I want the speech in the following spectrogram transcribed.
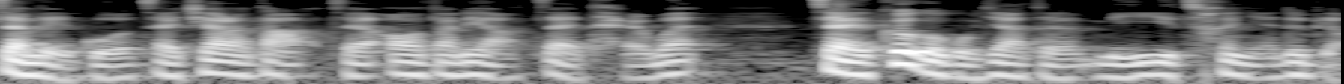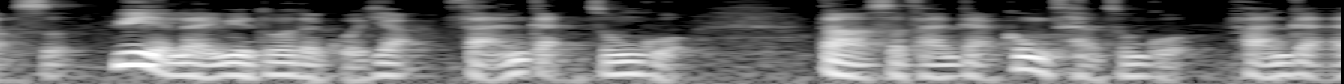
在美国，在加拿大，在澳大利亚，在台湾，在各个国家的民意测年都表示，越来越多的国家反感中国，当然是反感共产中国，反感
